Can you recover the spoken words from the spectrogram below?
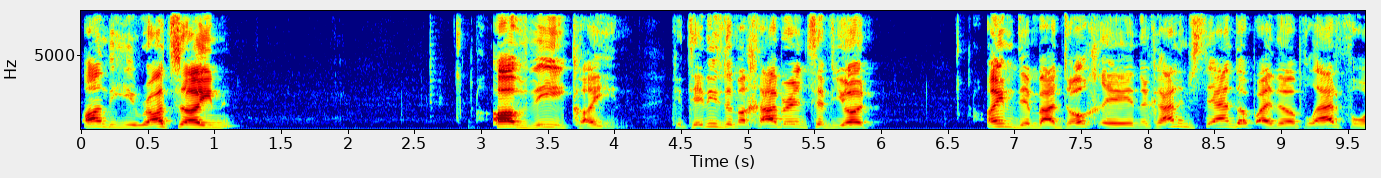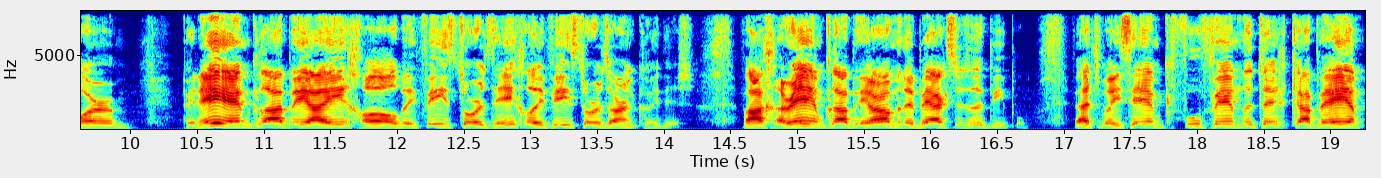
on the yiratzain of the kain. Continues the machaber in Sif Yod. I'm the badochin. The kanim stand up by the platform. Peneim klape ha'echol. They face towards the echol. They face towards Aron Kodesh. V'achareim klape aram. And their backs are to the people. That's why he say him kfufim l'teich kapeim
